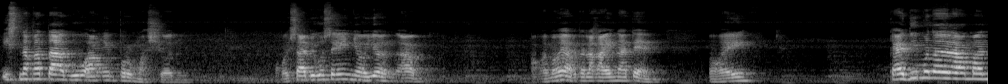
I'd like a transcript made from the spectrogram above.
is nakatago ang impormasyon. Okay, sabi ko sa inyo, yun, ah, okay, mamaya, patalakayin natin. Okay? Kaya di mo nalalaman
